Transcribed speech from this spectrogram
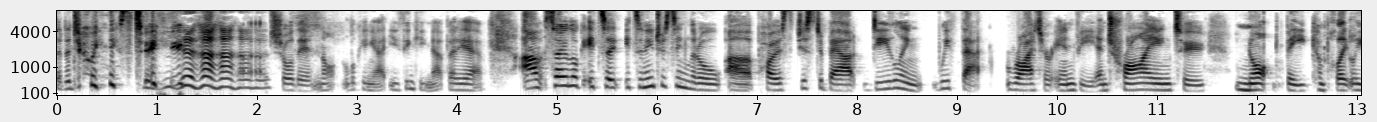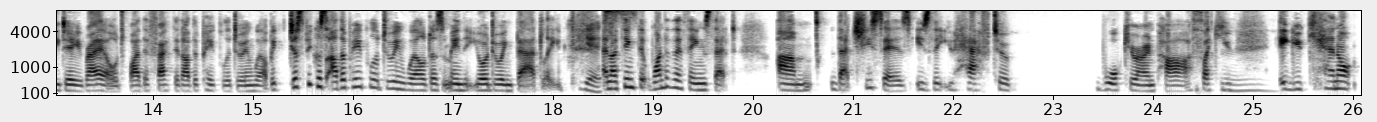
that are doing this to you. I'm sure they're not looking at you thinking that, but yeah. Um, so look, it's a it's an interesting little uh, post just about dealing with that writer envy and trying to not be completely derailed by the fact that other people are doing well. Be- Just because other people are doing well doesn't mean that you're doing badly. Yes. And I think that one of the things that um, that she says is that you have to walk your own path. Like you, mm. eh, you cannot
